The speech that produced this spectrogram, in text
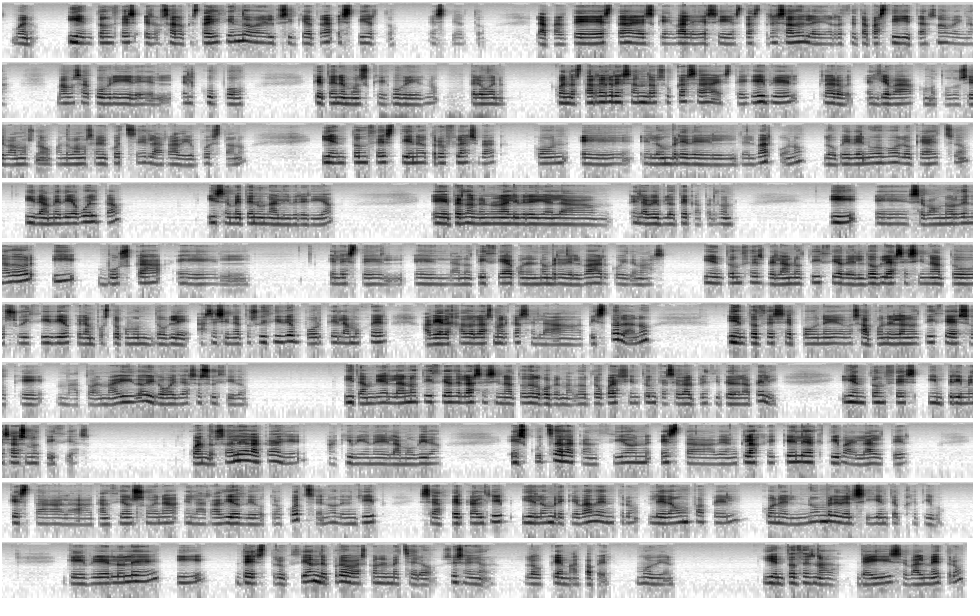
Bueno, y entonces, o sea, lo que está diciendo el psiquiatra es cierto, es cierto. La parte esta es que, vale, si está estresado y le receta pastillitas, ¿no? Venga, vamos a cubrir el, el cupo que tenemos que cubrir, ¿no? Pero bueno, cuando está regresando a su casa, este Gabriel, claro, él lleva, como todos llevamos, ¿no? Cuando vamos en el coche, la radio puesta, ¿no? Y entonces tiene otro flashback con eh, el hombre del, del, barco, ¿no? Lo ve de nuevo lo que ha hecho y da media vuelta y se mete en una librería. Eh, perdón, en una librería en la, en la biblioteca, perdón. Y eh, se va a un ordenador y busca este, la noticia con el nombre del barco y demás. Y entonces ve la noticia del doble asesinato suicidio, que le han puesto como un doble asesinato suicidio porque la mujer había dejado las marcas en la pistola, ¿no? Y entonces se pone, o sea, pone la noticia eso que mató al marido y luego ella se suicidó. Y también la noticia del asesinato del gobernador de Washington que se ve al principio de la peli. Y entonces imprime esas noticias. Cuando sale a la calle, aquí viene la movida, escucha la canción esta de anclaje que le activa el alter, que está, la canción suena en la radio de otro coche, ¿no? de un jeep, se acerca al jeep y el hombre que va dentro le da un papel con el nombre del siguiente objetivo. Gabriel lo lee y destrucción de pruebas con el mechero. Sí, señor, lo quema el papel. Muy bien. Y entonces nada, de ahí se va al metro,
